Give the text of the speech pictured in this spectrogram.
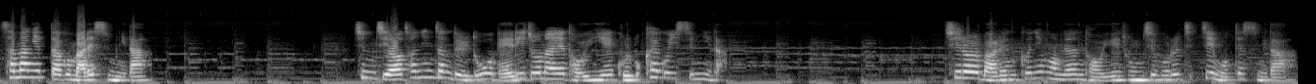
사망했다고 말했습니다. 심지어 선인장들도 애리조나의 더위에 굴복하고 있습니다. 7월 말은 끊임없는 더위에 종지부를 찍지 못했습니다.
